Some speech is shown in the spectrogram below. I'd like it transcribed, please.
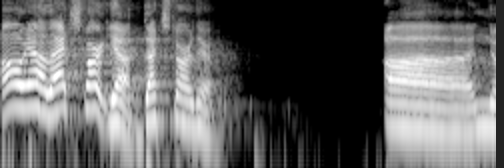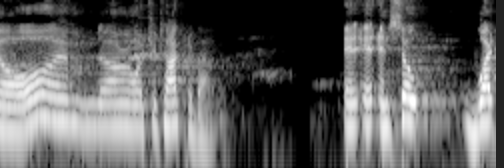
Oh, yeah, that star. Yeah, that star there. Uh, um, no, I don't know what you're talking about. And, and, and so, what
